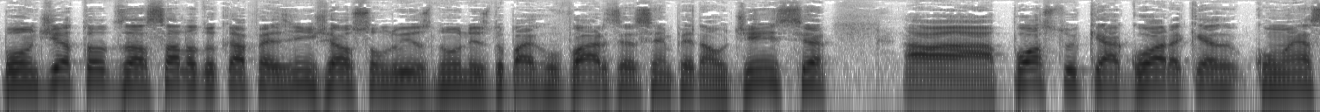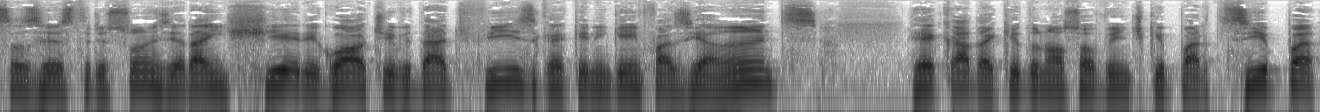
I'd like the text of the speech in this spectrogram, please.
Bom dia a todos a sala do cafezinho, Gelson Luiz Nunes do bairro Várzea, sempre na audiência. Ah, aposto que agora que é com essas restrições irá encher igual atividade física que ninguém fazia antes. Recado aqui do nosso ouvinte que participa.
